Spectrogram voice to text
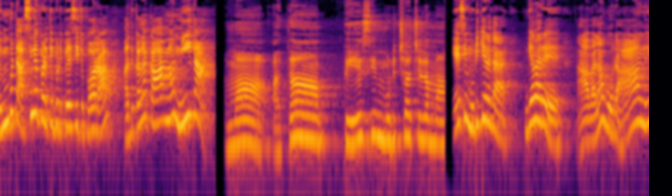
எம்பிட்டு அசிங்கப்படுத்தி இப்படி பேசிட்டு போறா. அதுக்கெல்லாம் காரணம் நீதான். அம்மா அதான் பேசி முடிச்சாச்சு இல்லம்மா பேசி முடிக்கிறதா? இங்க பாரு. அவளாம் ஒரு ஆளு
